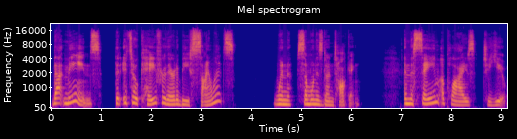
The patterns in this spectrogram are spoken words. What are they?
That means that it's okay for there to be silence when someone is done talking. And the same applies to you.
